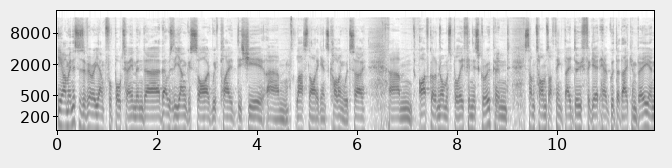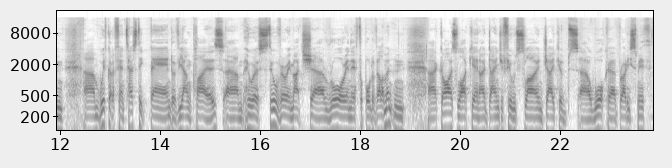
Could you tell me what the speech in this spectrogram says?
Yeah, I mean, this is a very young football team, and uh, that was the youngest side we've played this year um, last night against Collingwood. So um, I've got enormous belief in this group, and sometimes I think they do forget how good that they can be. And um, we've got a fantastic band of young players um, who are still very much uh, raw in their football development, and uh, guys like you know Dangerfield, Sloan, Jacobs, uh, Walker, Brodie Smith.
